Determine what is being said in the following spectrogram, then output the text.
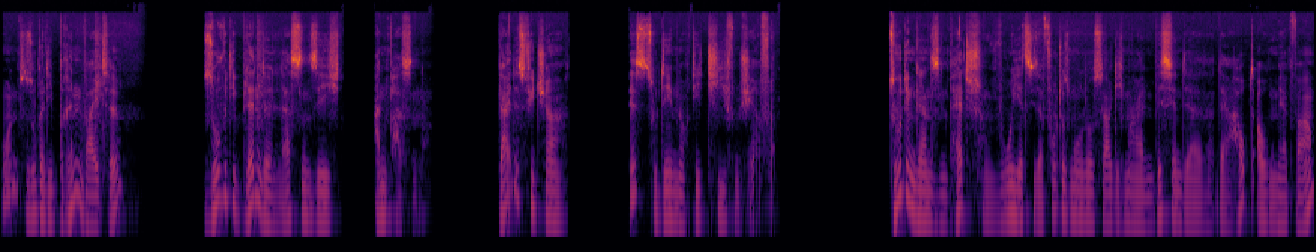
und sogar die Brennweite sowie die Blende lassen sich anpassen. Geiles Feature ist zudem noch die Tiefenschärfe. Zu dem ganzen Patch, wo jetzt dieser Fotos-Modus, sage ich mal, ein bisschen der, der Hauptaugenmerk war,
